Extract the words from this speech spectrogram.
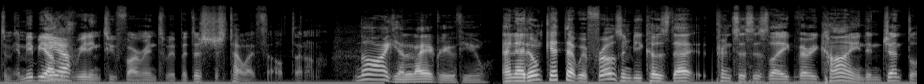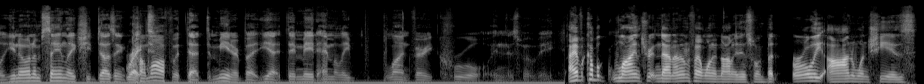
to me. Maybe I Yeah. was reading too far into it, but that's just how I felt. I don't know. No, I get it. I agree with you. And I don't get that with Frozen because that princess is like very kind and gentle. You know what I'm saying? Like she doesn't Right. come off with that demeanor, but yet they made Emily Blunt very cruel in this movie. I have a couple lines written down. I don't know if I want to nominate this one, but early on when she is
